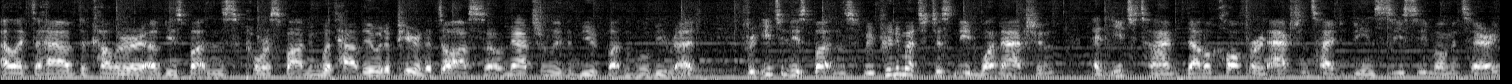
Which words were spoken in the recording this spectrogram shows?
I like to have the color of these buttons corresponding with how they would appear in a DOS, so naturally the mute button will be red. For each of these buttons, we pretty much just need one action, and each time that'll call for an action type being CC momentary.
